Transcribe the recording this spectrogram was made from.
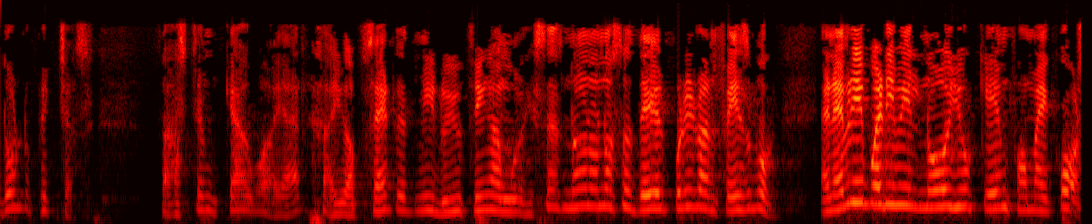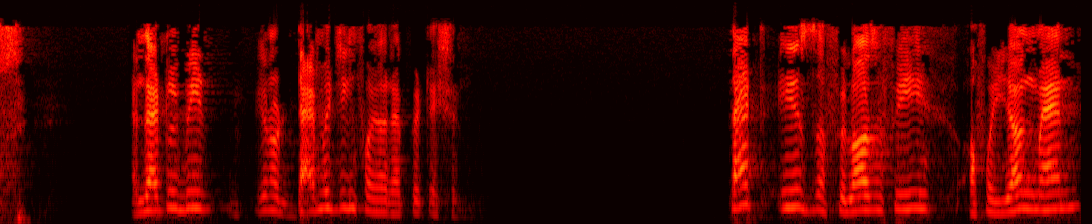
don't do pictures. So I asked him, Kya hua, yaar? Are you upset with me? Do you think I'm... He says, no, no, no, so they will put it on Facebook. And everybody will know you came for my course. And that will be, you know, damaging for your reputation. That is the philosophy of a young man.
